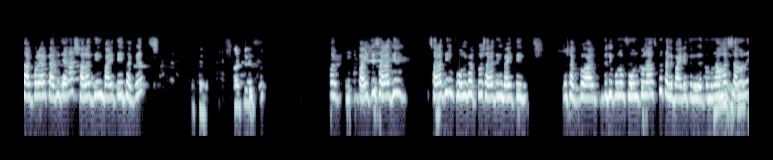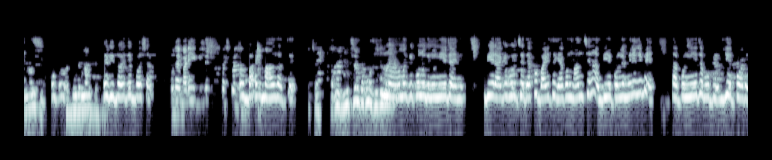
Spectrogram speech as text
তারপরে আর কাজে যায় না সারাদিন বাড়িতেই থাকে। আর কি বাড়িতে সারাদিন সারাদিন ফোন ঘাটতো সারাদিন বাড়িতেই থাকতো। আর যদি কোনো ফোন টোন আসতো তাহলে বাইরে চলে যেত। মানে আমার সামনে হৃদয়দেব বসার কোথায় বাড়ি বাড়ি মালদাতে। আচ্ছা না আমাকে কোনোদিনও নিয়ে যায়নি। বিয়ের আগে বলছে দেখো বাড়ি থেকে এখন মানছে না বিয়ে করলে মেনে নেবে তারপর নিয়ে যাব বিয়ে- বিয়ের পরে।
